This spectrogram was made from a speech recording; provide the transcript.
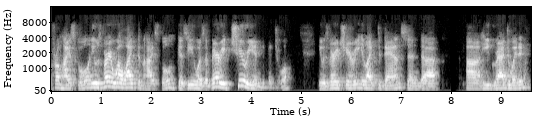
from high school and he was very well liked in high school because he was a very cheery individual. He was very cheery. He liked to dance and uh, he graduated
